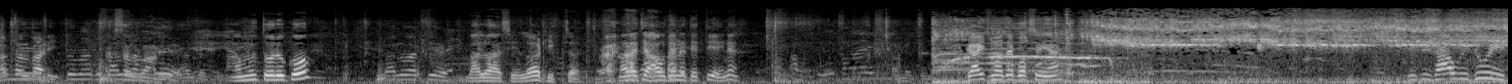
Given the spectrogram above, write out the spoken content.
नक्सलबाड़ी। नक्सलबाड़ी। हामी तोरुको बालुवासे ल ठिक छ। मलाई चाहिँ आउँदैन त्यति होइन? गाइज़ म चाहिँ बसेँ यहाँ। This is how we do it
